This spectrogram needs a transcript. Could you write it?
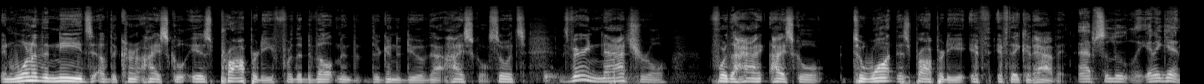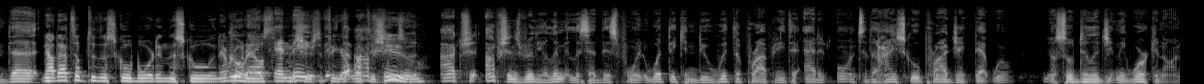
And one of the needs of the current high school is property for the development that they're going to do of that high school. So it's it's very natural for the high, high school to want this property if if they could have it. Absolutely. And again, the Now that's up to the school board and the school and everyone Correct. else, the and they, to figure the out what to do. Are, option, options really are limitless at this point. What they can do with the property to add it onto the high school project that we're you know so diligently working on.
